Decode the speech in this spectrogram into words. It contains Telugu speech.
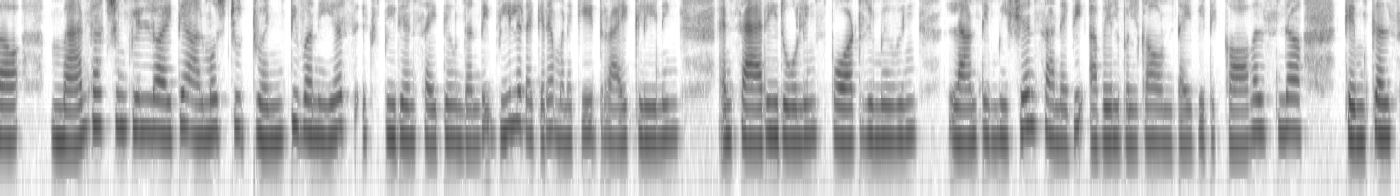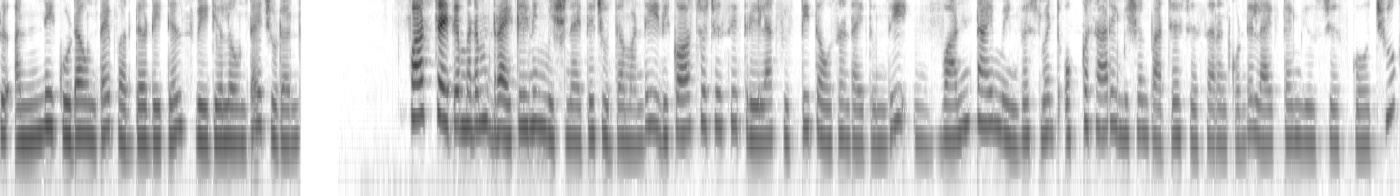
మ్యానుఫ్యాక్చరింగ్ ఫీల్డ్లో అయితే almost twenty one years experience అయితే ఉందండి. వీళ్ళ దగ్గర మనకి dry cleaning and sari rolling spot removing లాంటి మిషన్స్ అనేవి అవైలబుల్గా ఉంటాయి. వీటికి కావాల్సిన కెమికల్స్ అన్నీ కూడా ఉంటాయి. ఫర్దర్ డీటెయిల్స్ వీడియోలో ఉంటాయి. చూడండి. ఫస్ట్ అయితే మనం డ్రై క్లీనింగ్ మిషన్ అయితే చూద్దామండి. ఇది కాస్ట్ వచ్చేసి త్రీ ల్యాక్ ఫిఫ్టీ థౌసండ్ అవుతుంది వన్ టైం ఇన్వెస్ట్మెంట్ ఒక్కసారి మిషన్ పర్చేస్ చేశారనుకోండి లైఫ్ టైం యూస్ చేసుకోవచ్చు.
